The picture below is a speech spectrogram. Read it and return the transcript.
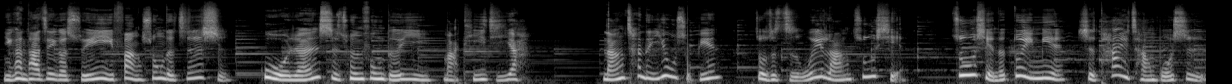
你看他这个随意放松的姿势，果然是春风得意马蹄疾呀。郎粲的右手边坐着紫薇郎朱显，朱显的对面是太常博士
